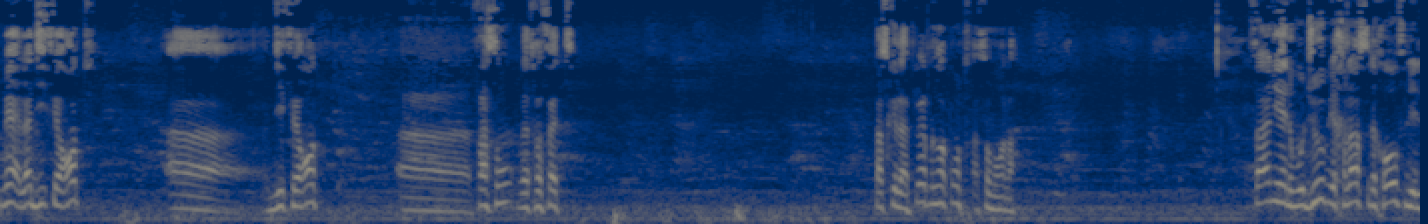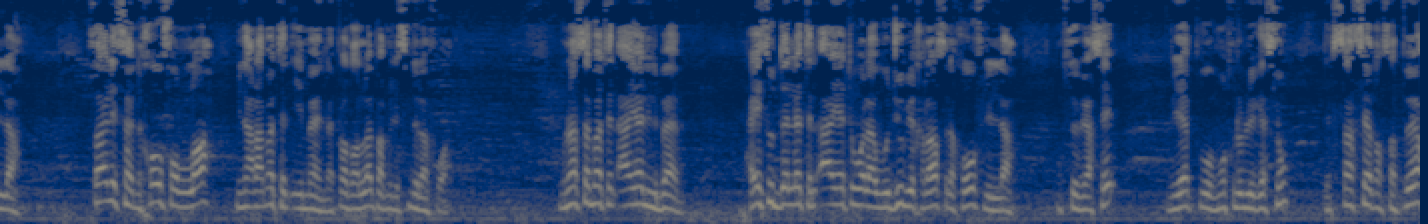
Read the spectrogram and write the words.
Mais elle a différentes, euh, différentes euh, façons d'être faites. Parce que la peur est prise en compte à ce moment-là. ثانيا وجوب إخلاص الخوف لله ثالثا خوف الله من علامات الإيمان la peur d'Allah parmi les signes de la foi مناسبة الآية للباب حيث دلت الآية ولا وجوب إخلاص الخوف لله donc ce verset vient pour montrer l'obligation d'être sincère dans sa peur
